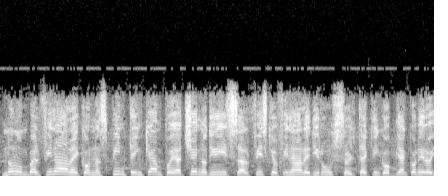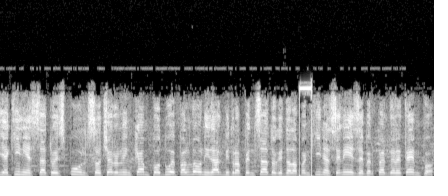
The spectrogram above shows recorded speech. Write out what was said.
Non un bel finale con spinte in campo e accenno di rissa al fischio finale di Russo. Il tecnico bianconero Iachini è stato espulso, c'erano in campo due palloni, l'arbitro ha pensato che dalla panchina senese per perdere tempo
